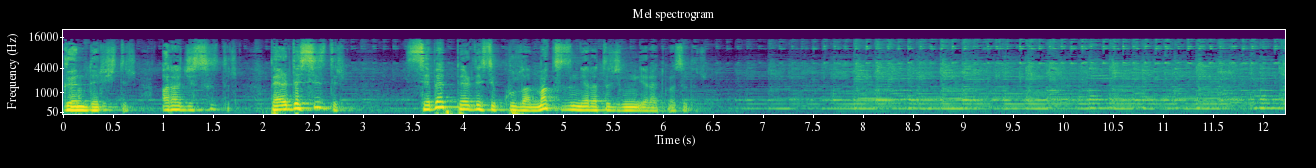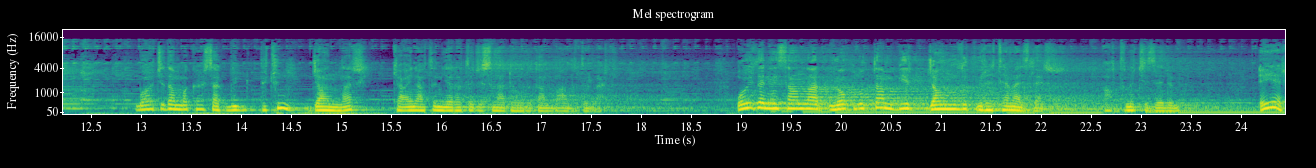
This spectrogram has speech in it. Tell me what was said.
gönderiştir. Aracısızdır, perdesizdir. Sebep perdesi kullanmaksızın yaratıcının yaratmasıdır. Bu açıdan bakarsak bütün canlılar kainatın yaratıcısına doğrudan bağlıdırlar. O yüzden insanlar yokluktan bir canlılık üretemezler. Altını çizelim. Eğer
